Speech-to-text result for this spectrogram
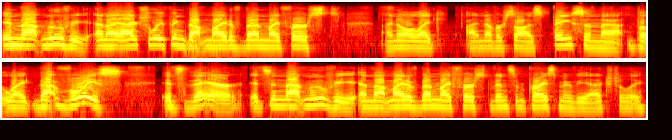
in that movie, and I actually think that might have been my first. I know, like I never saw his face in that, but like that voice, it's there. It's in that movie, and that might have been my first Vincent Price movie, actually,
